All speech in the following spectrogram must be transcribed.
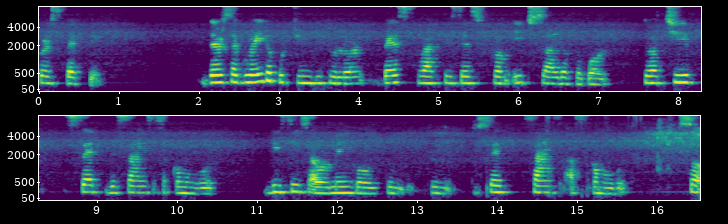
perspective, there's a great opportunity to learn best practices from each side of the world to achieve set the science as a common good. This is our main goal to, to, to set science as a common good. So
